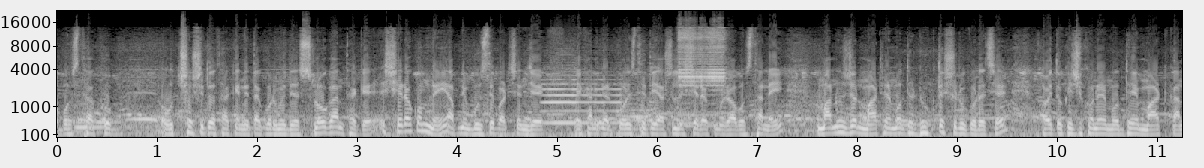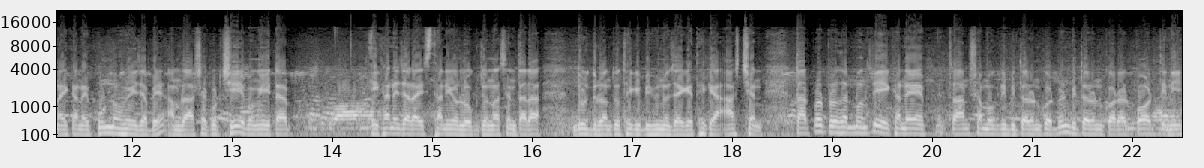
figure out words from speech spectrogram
অবস্থা খুব উচ্ছ্বসিত থাকে, নেতাকর্মীদের স্লোগান থাকে, সেরকম নেই। আপনি বুঝতে পারছেন যে এখানকার পরিস্থিতি আসলে সেরকমের অবস্থা নেই। মানুষজন মাঠের মধ্যে ঢুকতে শুরু করেছে। হয়তো কিছুক্ষণের মধ্যে মাঠ কানায় কানায় পূর্ণ হয়ে যাবে, আমরা আশা করছি। এবং এটা এখানে যারা স্থানীয় লোকজন আছেন, তারা দূর দূরান্ত থেকে বিভিন্ন জায়গা থেকে আসছেন। তারপর প্রধানমন্ত্রী এখানে ত্রাণ সামগ্রী বিতরণ করবেন। বিতরণ করার পর তিনি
